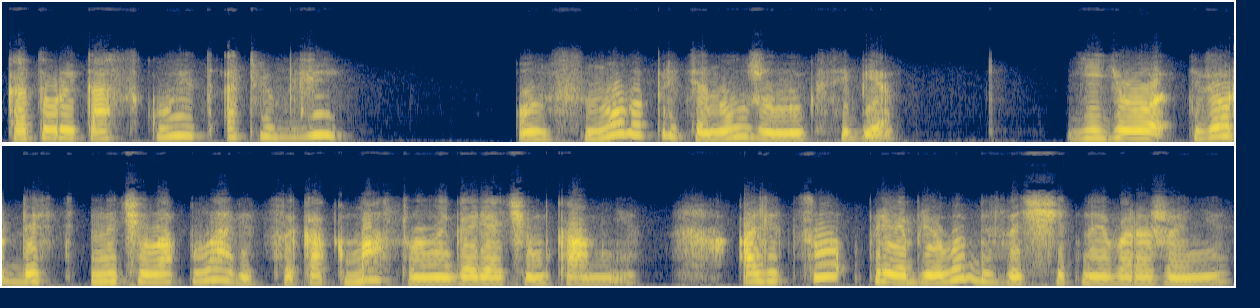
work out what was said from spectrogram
который тоскует от любви?" Он снова притянул жену к себе. Ее твердость начала плавиться, как масло на горячем камне, а лицо приобрело беззащитное выражение.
